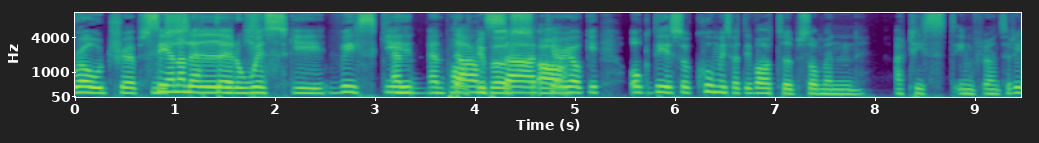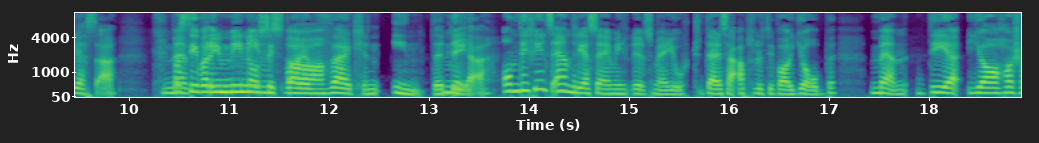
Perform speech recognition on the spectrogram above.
roadtrips, Sena musik, nätter whisky. whisky, En- en partybuss, dansa, ja. karaoke. Och det är så komiskt för att det var typ som en artist-influencerresa. Men Fast det var det i min minst- åsikt var ja. det verkligen inte Nej. det. Om det finns en resa i mitt liv som jag har gjort där det så här, absolut det var jobb, men det jag har,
